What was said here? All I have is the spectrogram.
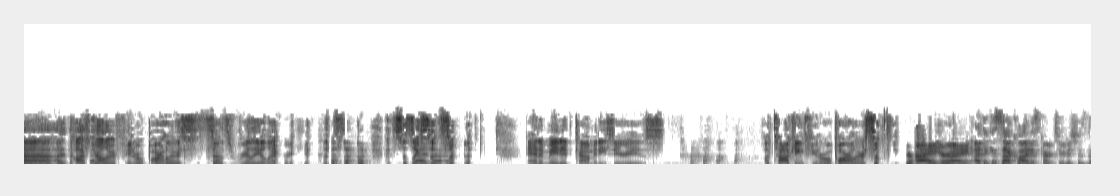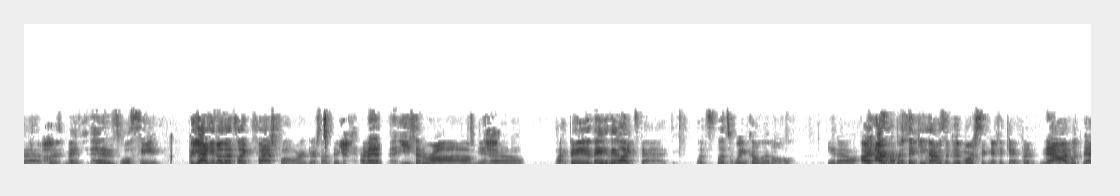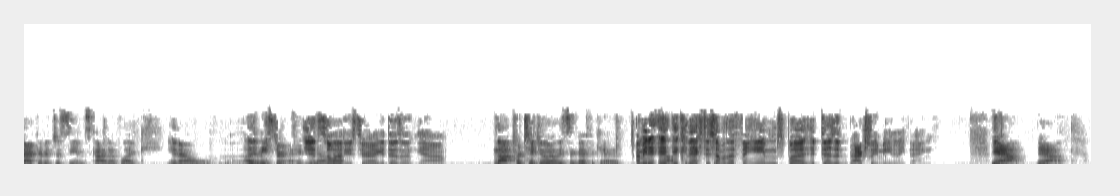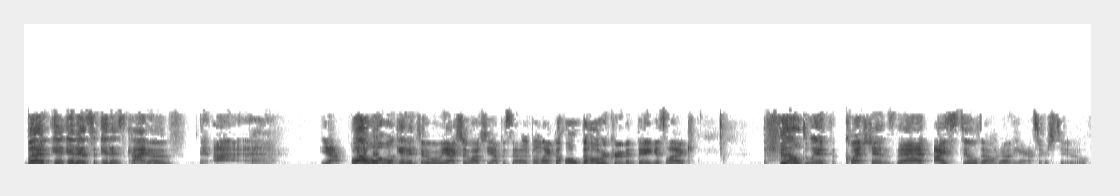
don't uh, Hoffs/Drawlar funeral parlor is, sounds really hilarious. It's just like Yeah, some sort of animated comedy series. A talking funeral parlor or something. you're right. You're right. I think it's not quite as cartoonish as that, Uh. but maybe it is. We'll see. But yeah, you know, that's like flash forward or something. Yeah. And then Ethan Rom, you Yeah. know, like they, they, they liked that. Let's, let's wink a little. You know, I, I remember thinking that was a bit more significant, but now I look back and it just seems kind of like, you know, an Easter egg. you It's know, totally not, an Easter egg. It doesn't, yeah. Not particularly significant. I mean, it, it, Uh. it connects to some of the themes, but it doesn't actually mean anything. Yeah, yeah, but it, it is it is kind of uh, yeah. Well, we'll we'll get into it when we actually watch the episode. But like the whole the whole recruitment thing is like filled with questions that I still don't know the answers to.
